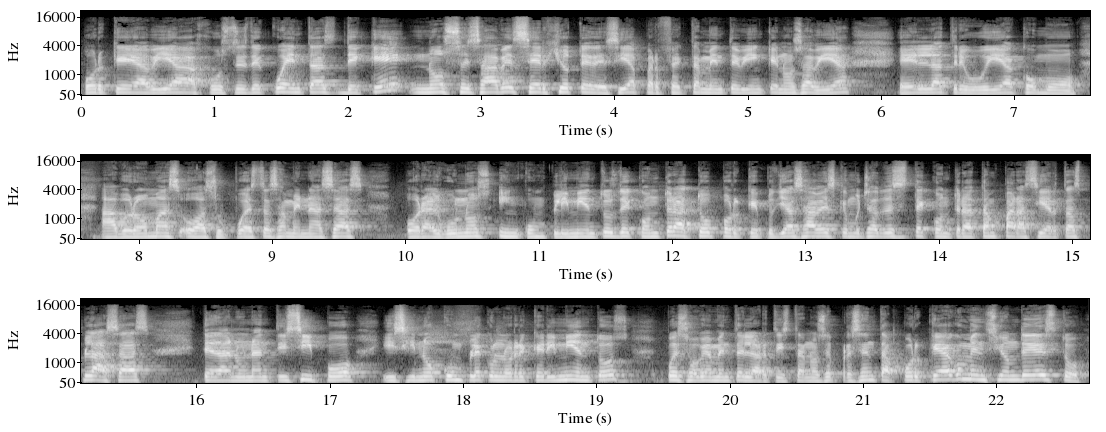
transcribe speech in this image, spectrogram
porque había ajustes de cuentas. ¿De qué? No se sabe. Sergio te decía perfectamente bien que no sabía. Él la atribuía como a bromas o a supuestas amenazas por algunos incumplimientos de contrato, porque pues ya sabes que muchas veces te contratan para ciertas plazas, te dan un anticipo y si no cumple con los requerimientos, pues obviamente el artista no se presenta. ¿Por qué hago mención de esto?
